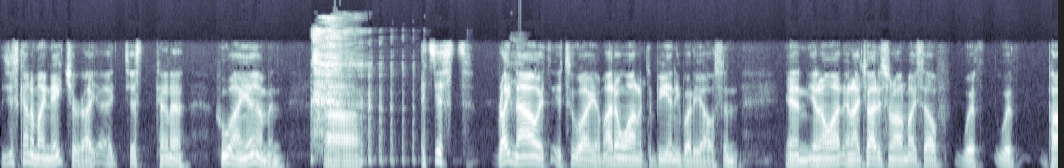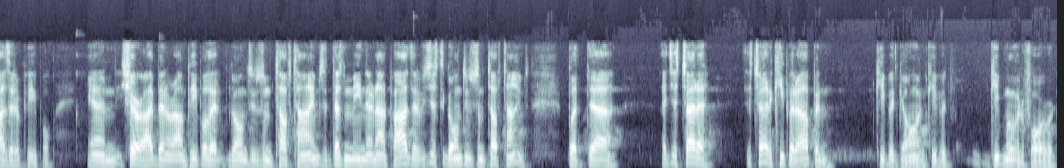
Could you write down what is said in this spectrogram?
it's just kind of my nature. I, I just kind of who I am and uh, it's just right now it's it's who I am. I don't want it to be anybody else and and you know what? And I try to surround myself with with positive people. And sure, I've been around people that going through some tough times. It doesn't mean they're not positive. It's just going through some tough times. But uh, I just try to just try to keep it up and keep it going, keep it keep moving forward.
